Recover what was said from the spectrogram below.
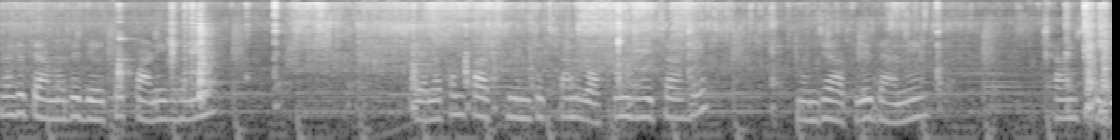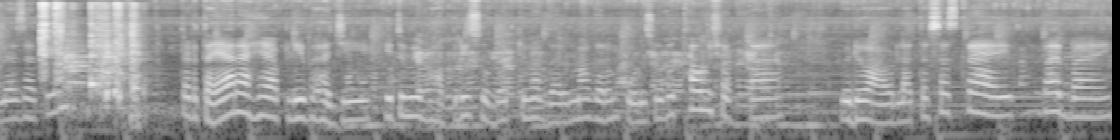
नंतर त्यामध्ये दीड कप पाणी घालून त्याला पण पाच मिनटं छान वाफून घ्यायचं आहे. म्हणजे आपले दाणे छान शिजल्या जातील. तर तयार आहे आपली भाजी ही तुम्ही भाकरीसोबत किंवा गरमागरम पोळीसोबत खाऊ शकता. व्हिडिओ आवडला तर सबस्क्राईब. Bye bye.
